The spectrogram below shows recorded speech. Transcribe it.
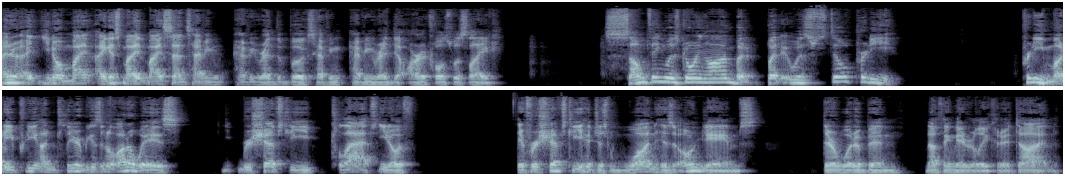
I don't. I, you know, my I guess my my sense having having read the books, having having read the articles, was like something was going on, but but it was still pretty pretty muddy, pretty unclear because in a lot of ways, Reshevsky collapsed. You know, if if Reshevsky had just won his own games, there would have been nothing they really could have done.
